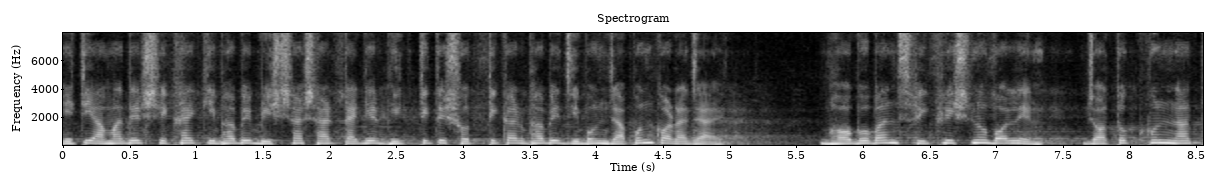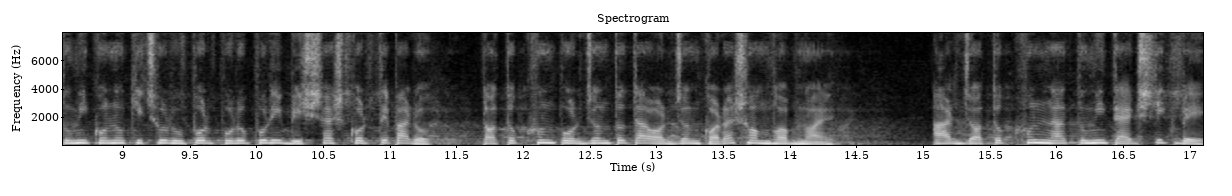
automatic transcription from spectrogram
এটি আমাদের শেখায় কীভাবে বিশ্বাস আর ত্যাগের ভিত্তিতে সত্যিকারভাবে জীবনযাপন করা যায়। ভগবান শ্রীকৃষ্ণ বলেন, যতক্ষণ না তুমি কোনো কিছুর উপর পুরোপুরি বিশ্বাস করতে পারো, ততক্ষণ পর্যন্ত তা অর্জন করা সম্ভব নয়। আর যতক্ষণ না তুমি ত্যাগ শিখবে,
